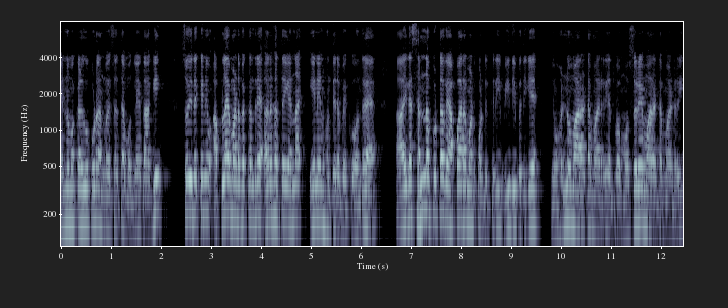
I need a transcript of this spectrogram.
ಹೆಣ್ಣು ಮಕ್ಕಳಿಗೂ ಕೂಡ ಅನ್ವಯಿಸುತ್ತೆ ಮೊದಲನೇದಾಗಿ. ಸೊ ಇದಕ್ಕೆ ನೀವು ಅಪ್ಲೈ ಮಾಡ್ಬೇಕಂದ್ರೆ ಅರ್ಹತೆಯನ್ನ ಏನೇನ್ ಹೊಂದಿರಬೇಕು ಅಂದ್ರೆ ಈಗ ಸಣ್ಣ ಪುಟ್ಟ ವ್ಯಾಪಾರ ಮಾಡ್ಕೊಂಡಿರ್ತೀರಿ, ಬೀದಿ ಬದಿಗೆ ನೀವು ಹಣ್ಣು ಮಾರಾಟ ಮಾಡ್ರಿ ಅಥವಾ ಮೊಸರೆ ಮಾರಾಟ ಮಾಡ್ರಿ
